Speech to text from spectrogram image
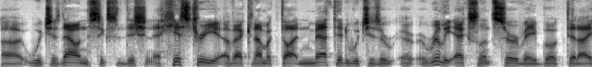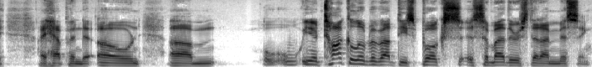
uh, which is now in the sixth edition, A History of Economic Thought and Method, which is a, a really excellent survey book that I, I happen to own. Um, you know, talk a little bit about these books, uh, some others that I'm missing.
